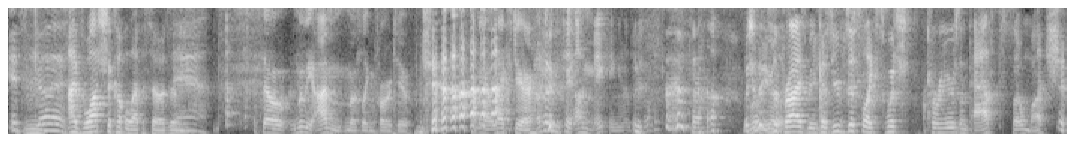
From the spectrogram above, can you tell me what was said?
It's good. I've watched a couple episodes and yeah. So the movie I'm most looking forward to coming out next year. I thought you were saying I'm making. I was like, what? Which Really, would really? surprise me because you've just like switched careers and paths so much.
